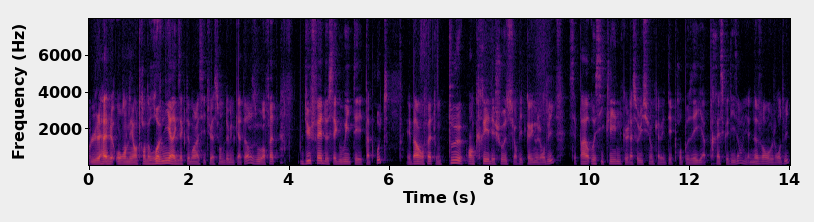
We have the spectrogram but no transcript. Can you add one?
on est en train de revenir exactement à la situation de 2014, où en fait, du fait de Segwit et Taproot, eh ben, en fait, on peut ancrer des choses sur Bitcoin aujourd'hui. C'est pas aussi clean que la solution qui avait été proposée il y a presque 10 ans, il y a 9 ans aujourd'hui,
